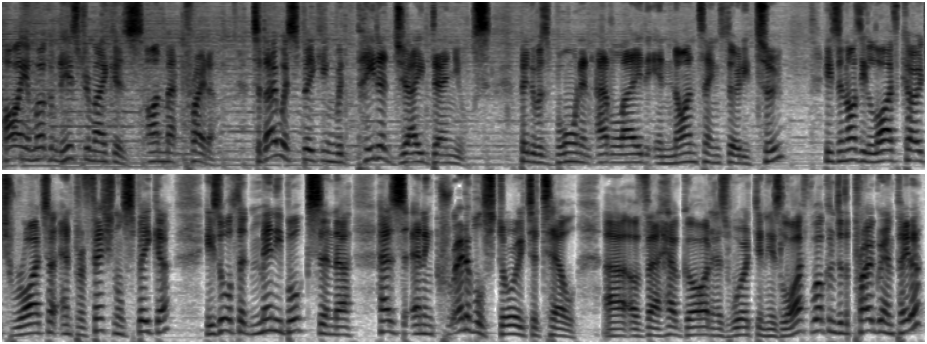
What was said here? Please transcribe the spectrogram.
Hi, and welcome to History Makers. I'm Matt Prater. Today we're speaking with Peter J. Daniels. Peter was born in Adelaide in 1932. He's an Aussie life coach, writer, and professional speaker. He's authored many books and uh, has an incredible story to tell uh, of uh, how God has worked in his life. Welcome to the program, Peter.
